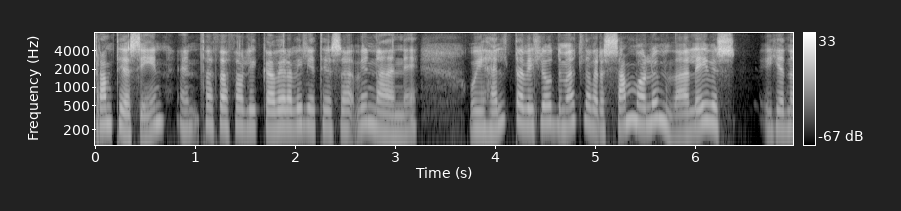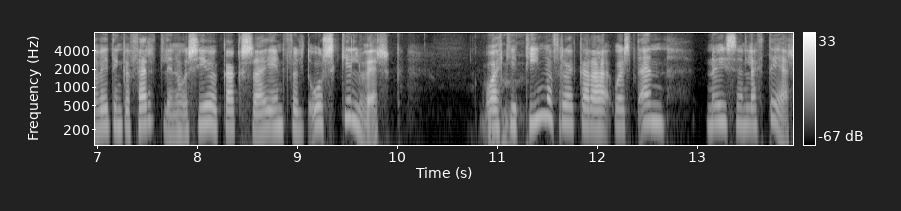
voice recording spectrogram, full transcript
framtíðasín en það þarf þá líka að vera vilja til þess að vinna henni og ég held að við hljóðum öll að vera sammál um það að leifis hérna, veitingaferlinu og séu gagsa í einföld og skilverk og ekki tímafrekara veist, en nöysinlegt er.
